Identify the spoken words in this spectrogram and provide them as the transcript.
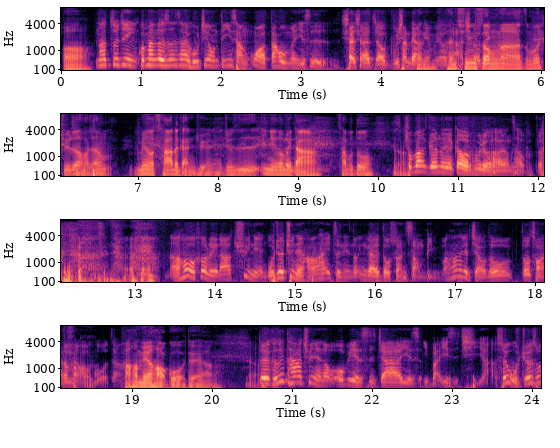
哦。那最近昆曼热身赛胡金龙第一场哇打我们也是下下脚，不像两年没有打很轻松啊，怎么觉得好像？没有差的感觉呢，就是一年都没打，差不多。球棒跟那个高尔夫球好像差不多。然后赫雷拉去年，我觉得去年好像他一整年都应该都算伤病吧，他那个脚都都从来都没好过这样。好像没有好过，对啊。对，可是他去年的 OBS 加也是一百一十七啊，所以我觉得说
